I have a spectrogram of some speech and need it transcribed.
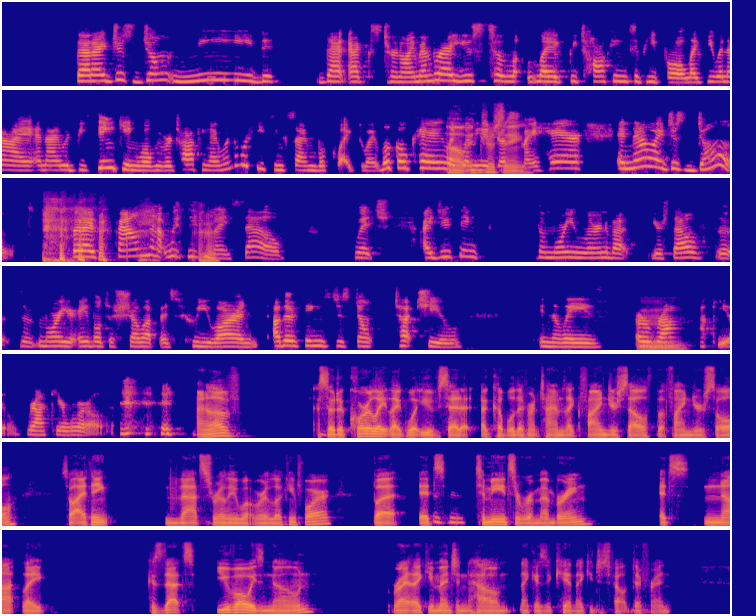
that i just don't need that external. I remember i used to like be talking to people like you and i and i would be thinking while we were talking i wonder what he thinks i look like. Do i look okay? Like Oh, let me adjust my hair. And now i just don't. But i found that within Uh-huh. myself which i do think the more you learn about yourself the, the more you're able to show up as who you are and other things just don't touch you in the ways or Mm. rock you rock your world. I love so to correlate like what you've said a couple different times, like find yourself, but find your soul. So I think that's really what we're looking for. But it's Mhm. to me, it's a remembering. It's not like because that's you've always known, right? Like you mentioned how like as a kid, like you just felt different.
